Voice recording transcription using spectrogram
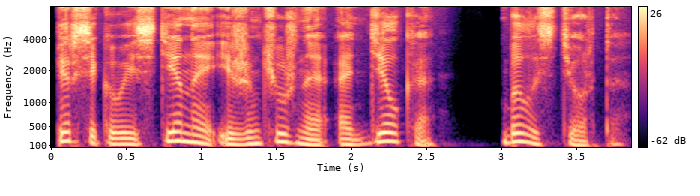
персиковые стены и жемчужная отделка, было стерто.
